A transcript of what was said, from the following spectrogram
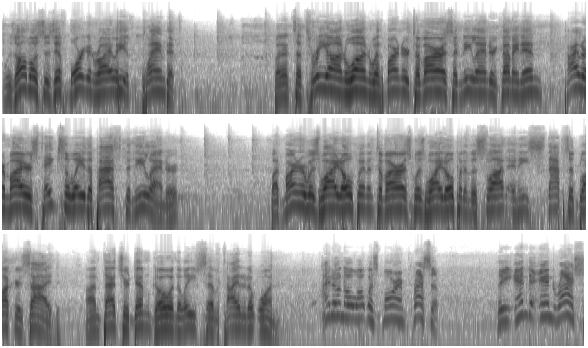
It was almost as if Morgan Rielly had planned it. But it's a three on one with Marner Tavares and Nylander coming in. Tyler Myers takes away the pass to Nylander. But Marner was wide open and Tavares was wide open in the slot, and he snaps at blocker's side on Thatcher Demko, and the Leafs have tied it at one. I don't know what was more impressive the end to end rush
